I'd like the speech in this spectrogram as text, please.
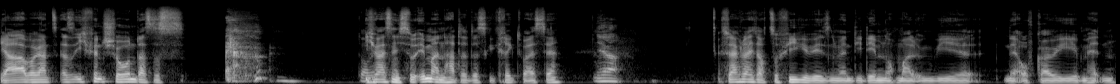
Ja, aber ganz, also ich finde schon, dass es. Ich weiß nicht, so immerhin hat er das gekriegt, weißt du? ja. Es wäre vielleicht auch zu viel gewesen, wenn die dem nochmal irgendwie eine Aufgabe gegeben hätten.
